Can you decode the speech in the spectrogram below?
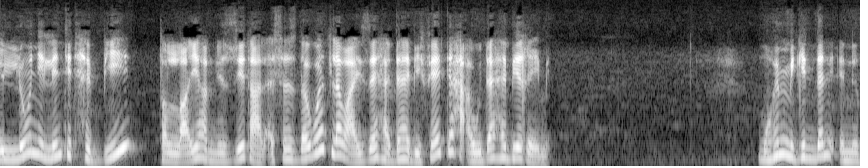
اللون اللي انت تحبيه طلعيها من الزيت على الأساس دوت لو عايزاها ذهبي فاتح أو ذهبي غامق. مهم جدا إن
